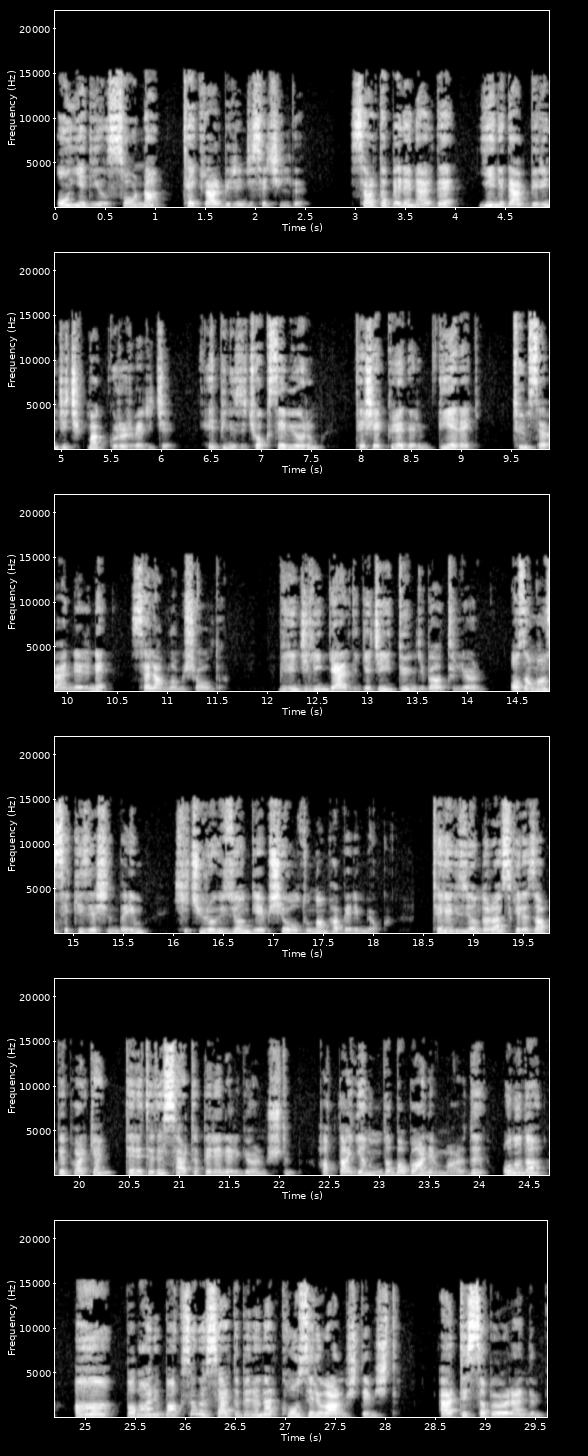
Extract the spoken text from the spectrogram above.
17 yıl sonra tekrar birinci seçildi. Sertap Erener de yeniden birinci çıkmak gurur verici. Hepinizi çok seviyorum, teşekkür ederim diyerek tüm sevenlerini selamlamış oldu. Birinciliğin geldiği geceyi dün gibi hatırlıyorum. O zaman 8 yaşındayım. Hiç Eurovision diye bir şey olduğundan haberim yok. Televizyonda rastgele zap yaparken TRT'de Sertap Erener'i görmüştüm. Hatta yanımda babaannem vardı. Ona da ''Aa babaanne baksana Sertap Erener konseri varmış.'' demiştim. Ertesi sabah öğrendim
